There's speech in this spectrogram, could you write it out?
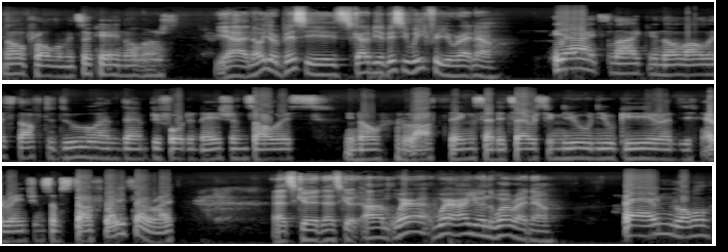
No problem. It's okay. No worries. Yeah, I know you're busy. It's got to be a busy week for you right now. Yeah, it's like you know, always stuff to do, and then before the nations, always you know, a lot of things, and it's everything new, new gear, and arranging some stuff. But it's all right. That's good. That's good. Um, where where are you in the world right now? Uh, I'm in Lommel.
